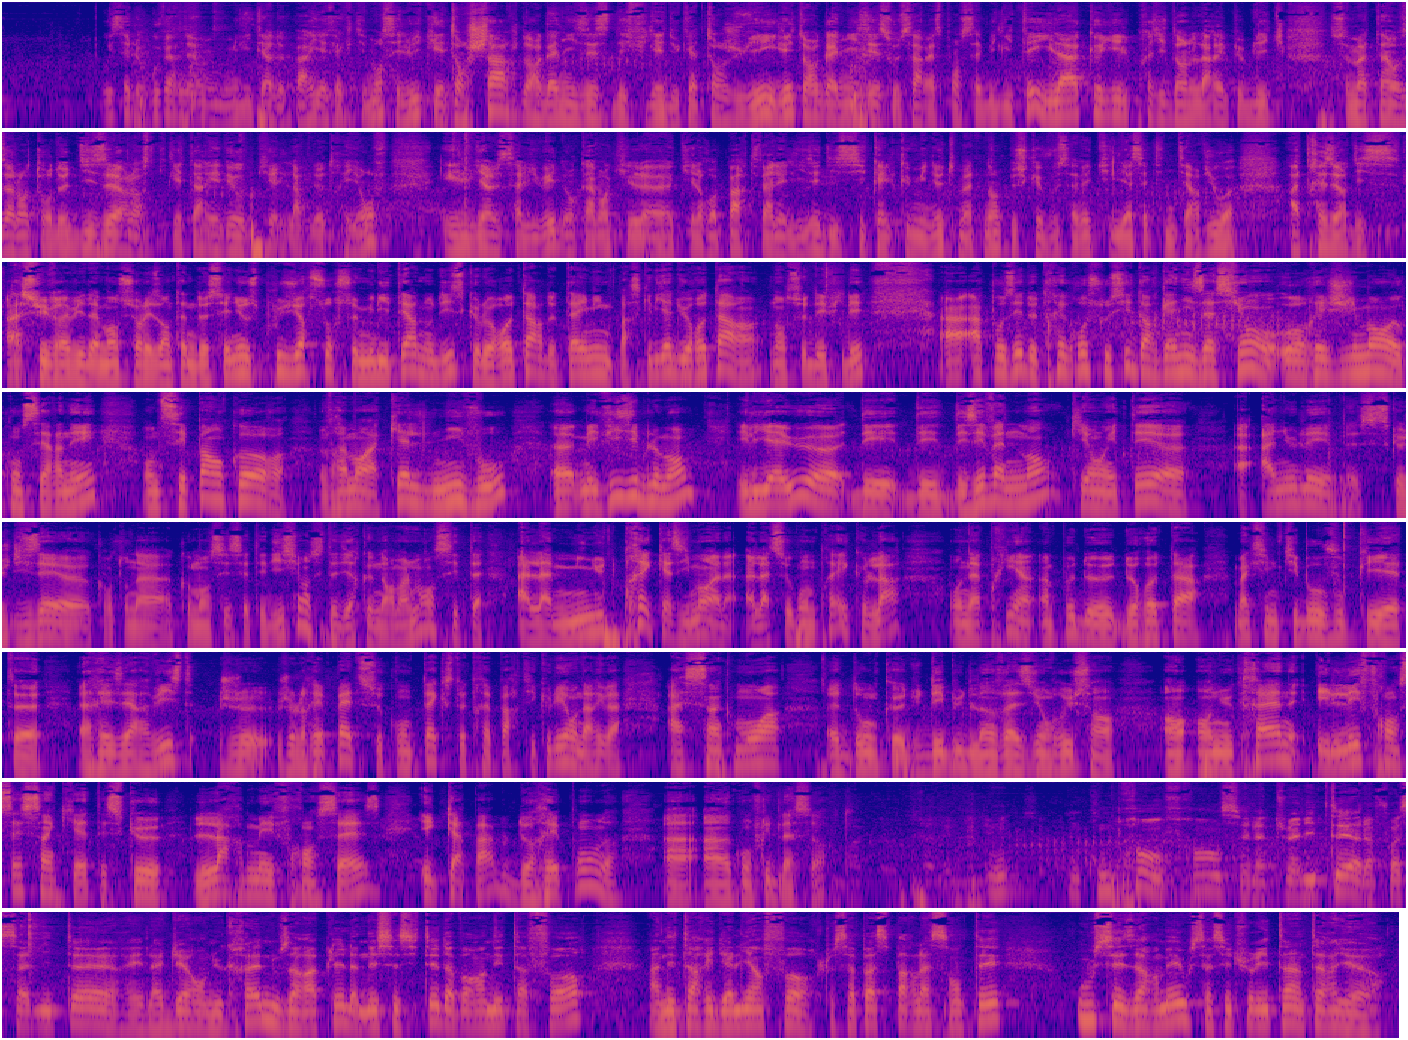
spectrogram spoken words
Oui, c'est le gouverneur militaire de Paris, effectivement. C'est lui qui est en charge d'organiser ce défilé du 14 juillet. Il est organisé sous sa responsabilité. Il a accueilli le président de la République ce matin aux alentours de 10 heures lorsqu'il est arrivé au pied de l'Arc de Triomphe. Et il vient le saluer, donc avant qu'il euh, reparte vers l'Elysée d'ici quelques minutes maintenant, puisque vous savez qu'il y a cette interview à 13h10. À suivre évidemment sur les antennes de CNews. Plusieurs sources militaires nous disent que le retard de timing, parce qu'il y a du retard hein, dans ce défilé, a, posé de très gros soucis d'organisation au régiment euh, concerné. On ne sait pas encore vraiment à quel niveau, euh, mais visiblement, il y a eu euh, des, événements qui ont été euh, annulés. C'est ce que je disais quand on a commencé cette édition, c'est-à-dire que normalement, c'est à la minute près, quasiment à la, seconde près, et que là, on a pris un, peu de, retard. Maxime Thibault, vous qui êtes réserviste, je, le répète, ce contexte très particulier, on arrive à, cinq mois donc du début de l'invasion russe en, Ukraine et les Français s'inquiètent. Est-ce que l'armée française est capable de répondre à, un conflit de la sorte? On comprend en France, et l'actualité à la fois sanitaire et la guerre en Ukraine nous a rappelé la nécessité d'avoir un État fort, un État régalien fort, que ça passe par la santé ou ses armées ou sa sécurité intérieure.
